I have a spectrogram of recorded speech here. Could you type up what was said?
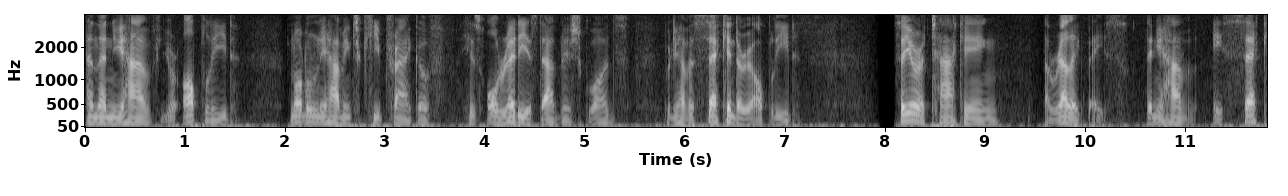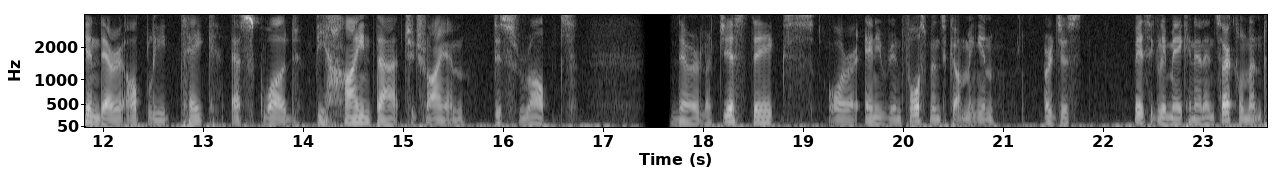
And then you have your op lead not only having to keep track of his already established squads, but you have a secondary op lead. Say you're attacking a relic base, then you have a secondary op lead take a squad behind that to try and disrupt their logistics or any reinforcements coming in, or just basically making an encirclement.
